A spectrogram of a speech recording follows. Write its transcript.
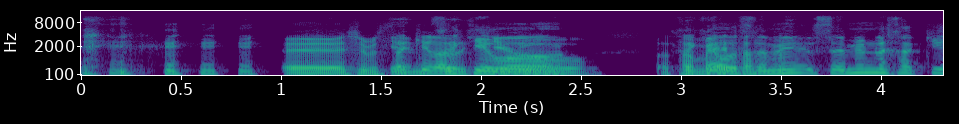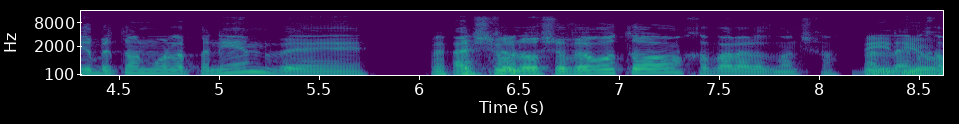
אה, שבסקירו זה כאילו... סקירו שמים לך קיר בטון מול הפנים ועד שאתה לא שובר אותו, חבל על הזמן שלך. בדיוק.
